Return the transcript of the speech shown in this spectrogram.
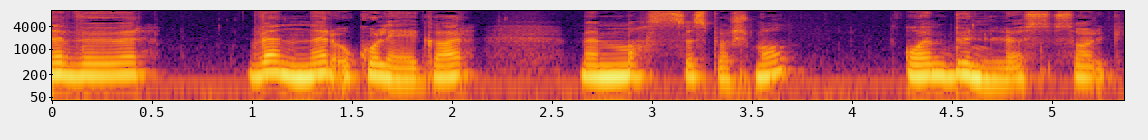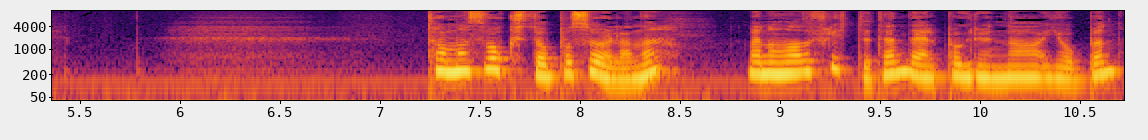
nevøer, venner og kollegaer med masse spørsmål og en bunnløs sorg. Thomas vokste opp på Sørlandet, men han hadde flyttet en del på grunn av jobben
